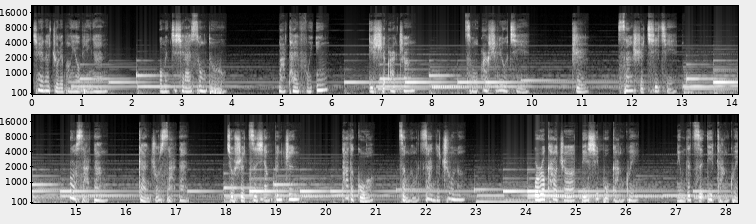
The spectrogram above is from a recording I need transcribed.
亲爱的主内朋友平安，我们继续来诵读马太福音第十二章，从二十六节至三十七节。若撒旦赶逐撒旦，就是自相纷争，他的国怎能站得住呢？我若靠着别西卜赶鬼，你们的子弟赶鬼，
